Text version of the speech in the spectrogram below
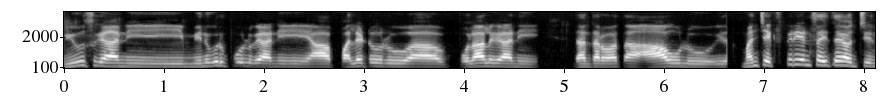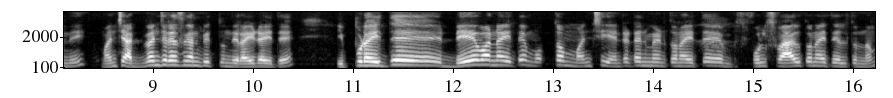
వ్యూస్ కానీ మినుగురు పూలు కానీ ఆ పల్లెటూరు ఆ పొలాలు కానీ దాని తర్వాత ఆవులు మంచి ఎక్స్పీరియన్స్ అయితే వచ్చింది. మంచి అడ్వెంచరస్ అనిపిస్తుంది రైడ్ అయితే. ఇప్పుడైతే డే వన్ అయితే మొత్తం మంచి ఎంటర్టైన్మెంట్తో అయితే ఫుల్ స్వాగ్తో అయితే వెళ్తున్నాం.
